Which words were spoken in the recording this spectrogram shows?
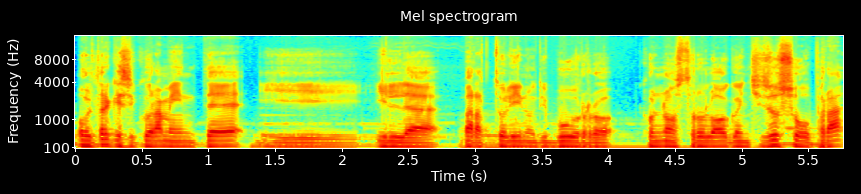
oltre che sicuramente i- il barattolino di burro col nostro logo inciso sopra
